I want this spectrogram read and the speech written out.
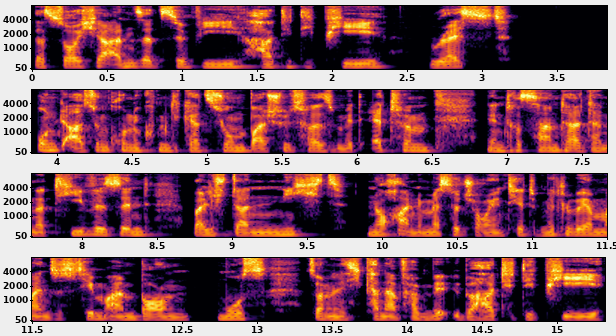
dass solche Ansätze wie HTTP, REST und asynchrone Kommunikation beispielsweise mit Atom eine interessante Alternative sind, weil ich dann nicht noch eine message-orientierte Middleware in mein System einbauen muss, sondern ich kann einfach über HTTP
